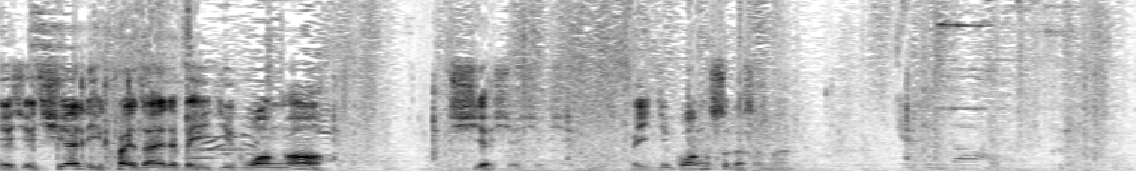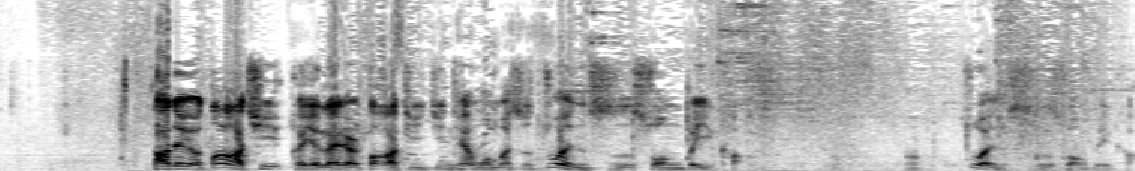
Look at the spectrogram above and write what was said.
谢谢千里快哉的北极光啊！谢谢谢谢，北极光是个什么？大家有大气可以来点大气。今天我们是钻石双倍卡，啊，钻石双倍卡。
